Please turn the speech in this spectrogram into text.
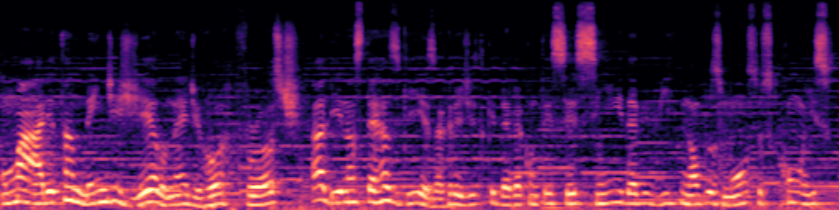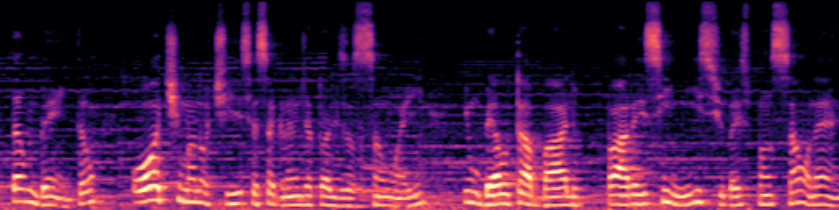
uma área também de gelo, né, de Hoarfrost, ali nas Terras Guias. Acredito que deve acontecer sim e deve vir novos monstros com isso também. Então, ótima notícia essa grande atualização aí e um belo trabalho para esse início da expansão, né?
